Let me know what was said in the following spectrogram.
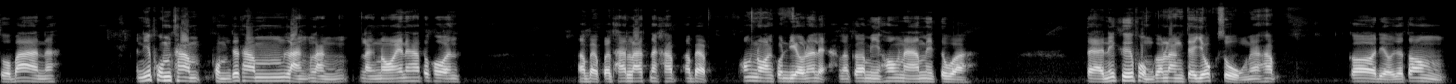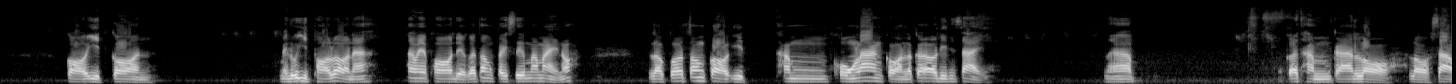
ตัวบ้านนะ อันนี้ผมทำผมจะทำหลังหลังหลังน้อยนะครับ ทุกคน เอาแบบกระทัดรัดนะครับ เอาแบบห้องนอนคนเดียวนั่นแหละ แล้วก็มีห้องน้ำในตัว แต่นี่คือผมกำลังจะยกสูงนะครับ ก็เดี๋ยวจะต้องก่ออิฐก่อน ไม่รู้อิฐพอหรือเปล่านะ ถ้าไม่พอเดี๋ยวก็ต้องไปซื้อมาใหม่เนาะ เราก็ต้องก่ออิฐทำโครงล่างก่อนแล้วก็เอาดินใส่นะครับแล้วก็ทำการหล่อหล่อเสา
